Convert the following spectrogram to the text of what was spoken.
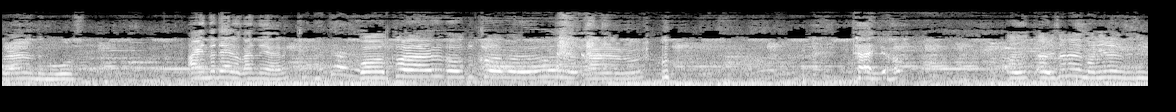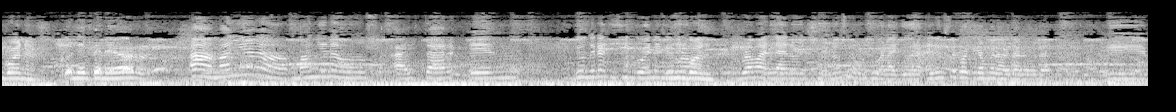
Pero ahora no tengo voz. Ay, andate algo, Candela. a ver. ¿Por? Talo. Avisanos de mañana en C5N. Con el tenedor. Ah, mañana, mañana vamos a estar en... ¿Dónde era? 5N. que es 5N. un programa la noche. No sabemos igual a qué hora. No sé por qué cámara hablar ahora. Eh,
